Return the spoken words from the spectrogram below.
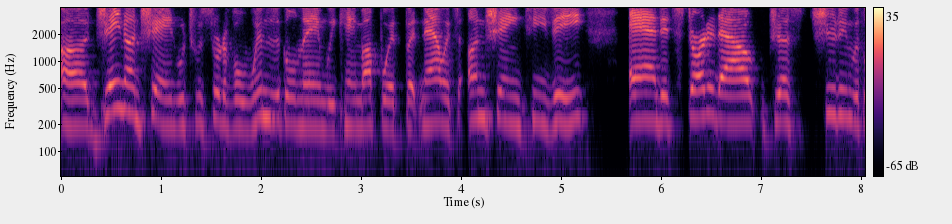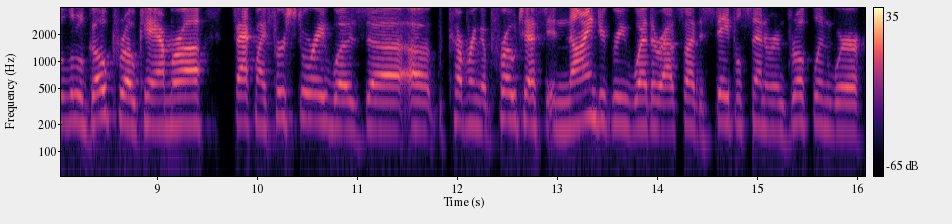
uh, Jane Unchained, which was sort of a whimsical name we came up with, but now it's Unchained TV. And it started out just shooting with a little GoPro camera. In fact, my first story was uh, uh, covering a protest in nine degree weather outside the Staples Center in Brooklyn, where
